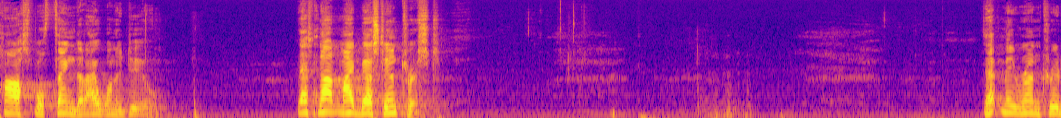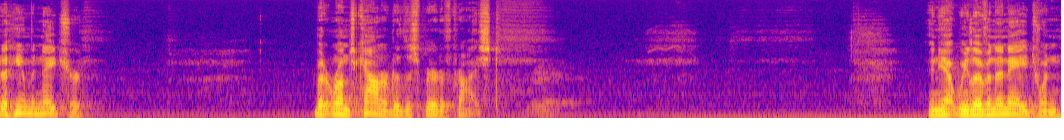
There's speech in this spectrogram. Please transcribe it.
possible thing that I want to do. That's not my best interest. That may run true to human nature, but it runs counter to the Spirit of Christ. And yet we live in an age when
